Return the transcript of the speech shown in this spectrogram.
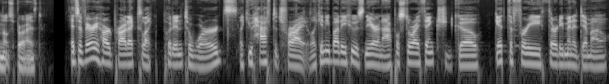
I'm not surprised. It's a very hard product to like put into words. Like you have to try it. Like anybody who's near an Apple store, I think should go get the free 30 minute demo.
